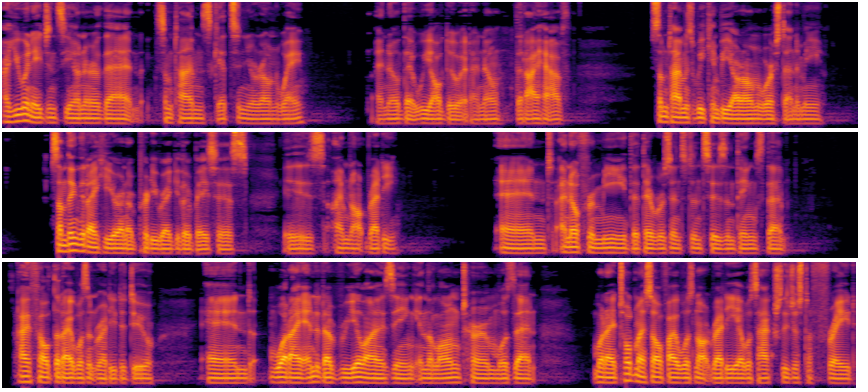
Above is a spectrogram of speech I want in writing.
Are you an agency owner that sometimes gets in your own way? I know that we all do it. I know that I have. Sometimes we can be our own worst enemy something that I hear on a pretty regular basis is I'm not ready. And I know for me that there was instances and things that I felt that I wasn't ready to do. And what I ended up realizing in the long term was that when I told myself I was not ready, I was actually just afraid.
